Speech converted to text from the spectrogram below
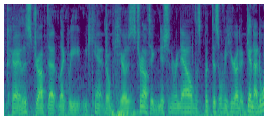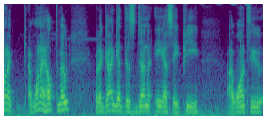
Okay, let's drop that like we we can't don't care. Let's just turn off the ignition right now. Let's put this over here. Again, I don't want to I want to help them out, but I gotta get this done ASAP. I want to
